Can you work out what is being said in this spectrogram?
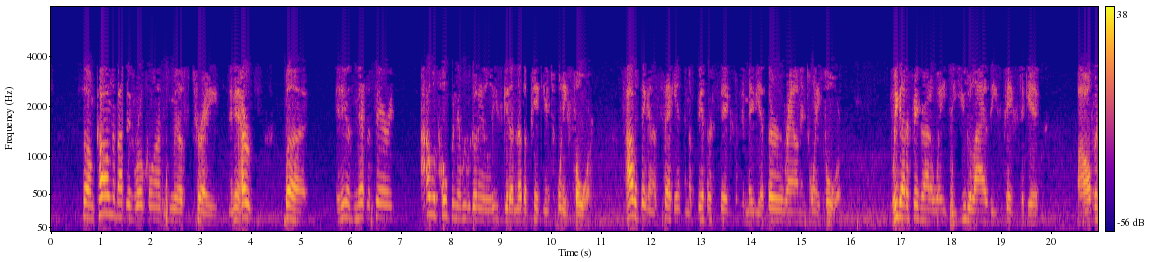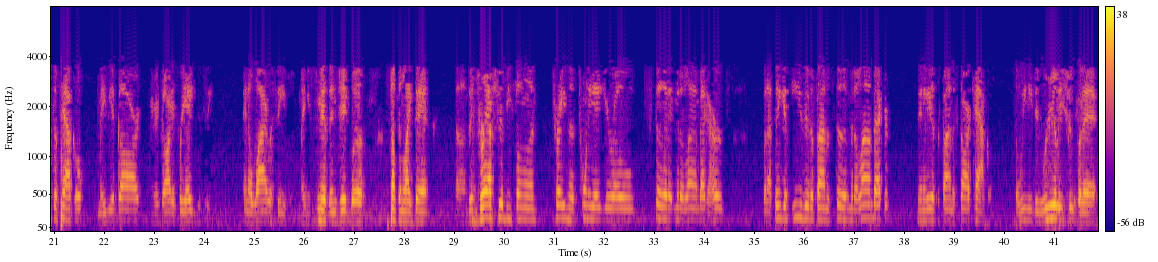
So I'm calling about this Roquan Smith trade, and it hurts, but it is necessary. I was hoping that we were going to at least get another pick in 24. I was thinking a second and a fifth or sixth and maybe a third round in 24. We got to figure out a way to utilize these picks to get an offensive tackle, maybe a guard, maybe a guard in free agency, and a wide receiver, maybe Smith-Njigba, something like that. Uh, this draft should be fun. Trading a 28 year old stud at middle linebacker hurts, but I think it's easier to find a stud middle linebacker than it is to find a star tackle. So we need to really shoot for that.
